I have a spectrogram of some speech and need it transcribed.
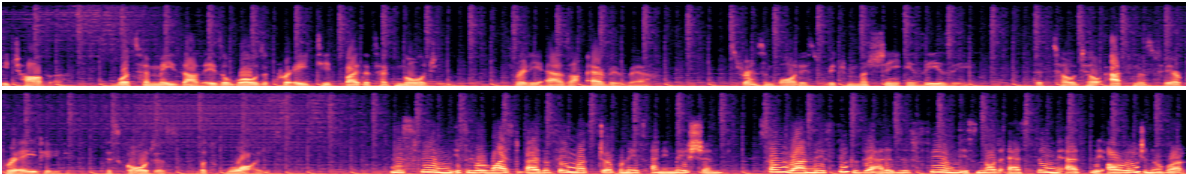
each other. What amazes us is a world created by the technology. 3D ads are everywhere. Strengthen bodies with machine is easy. The total atmosphere created is gorgeous but wide. This film is revised by the famous Japanese animation. Someone may think that this film is not as thin as the original work.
